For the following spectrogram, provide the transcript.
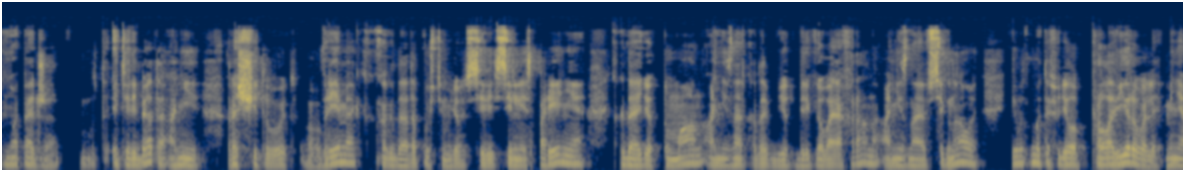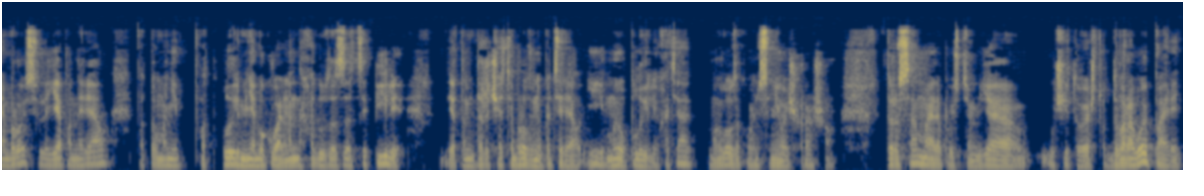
Но опять же, вот эти ребята, они рассчитывают э, время, когда, допустим, идет сильное испарение, когда идет туман, они знают, когда идет береговая охрана, они знают сигналы. И вот мы это все дело пролавировали, меня бросили, я понырял, потом они подплыли, меня буквально на ходу зацепили, я там даже часть оборудования потерял, и мы уплыли, хотя могло закончиться не очень хорошо. То же самое, допустим, я, учитывая, что дворовой парень,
